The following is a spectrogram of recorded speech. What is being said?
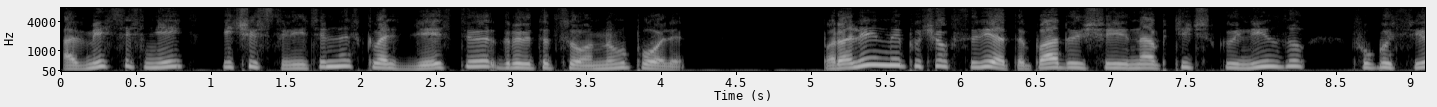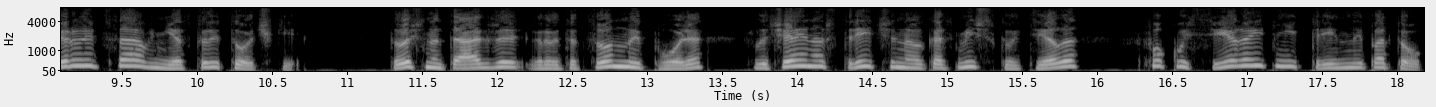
а вместе с ней и чувствительность к воздействию гравитационного поля. Параллельный пучок света, падающий на оптическую линзу, фокусируется в некоторой точке. Точно так же гравитационное поле случайно встреченного космического тела фокусирует нейтринный поток.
